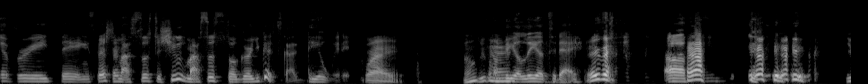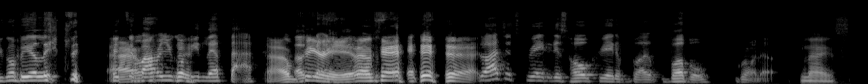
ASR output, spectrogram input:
everything, especially my sister. She was my sister, so girl, you just gotta deal with it. Right. You're gonna be a Leah today. Okay. Uh, you're gonna be a Leah. And tomorrow you're gonna be left eye. Uh, Okay. period. Okay. So I just created this whole creative bu- bubble growing up. nice.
